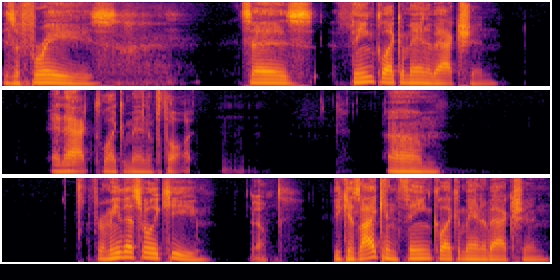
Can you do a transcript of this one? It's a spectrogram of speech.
is a phrase. It says, "Think like a man of action, and act like a man of thought." Um, for me, that's really key. Yeah. because I can think like a man of action,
